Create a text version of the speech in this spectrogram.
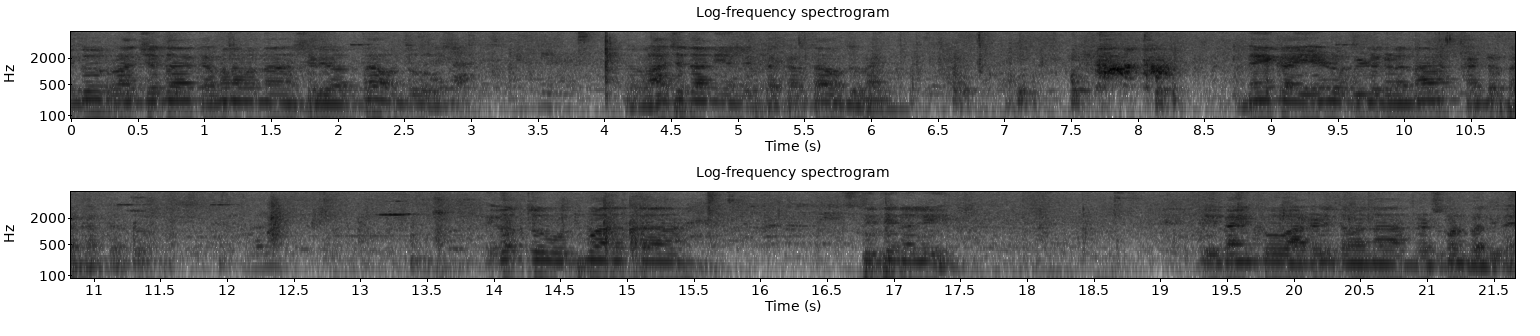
ಇದು ರಾಜ್ಯದ ಗಮನವನ್ನು ಸೆಳೆಯುವಂತ ಒಂದು ರಾಜಧಾನಿಯಲ್ಲಿರ್ತಕ್ಕಂಥ ಒಂದು ಬ್ಯಾಂಕ್. ಅನೇಕ ಏಳು ಬೀಳುಗಳನ್ನ ಕಂಡಿರ್ತಕ್ಕಂಥದ್ದು. ಇವತ್ತು ಉತ್ತಮವಾದಂಥ ಸ್ಥಿತಿನಲ್ಲಿ ಈ ಬ್ಯಾಂಕು ಆಡಳಿತವನ್ನ ನಡೆಸ್ಕೊಂಡು ಬಂದಿದೆ.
